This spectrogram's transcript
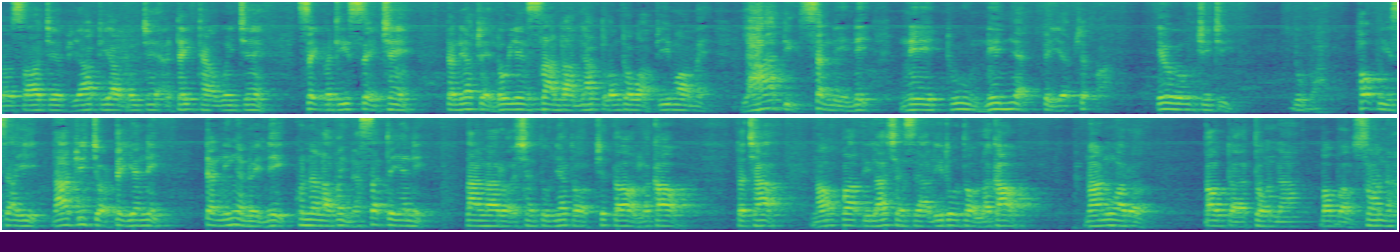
လောစားခြင်းဘုရားတရားလုံးခြင်းအဋိဌံဝင်ခြင်းစိတ်ပတိစိတ်ချင်းတနည်းဖြင့်လိုရင်စန္ဒာများတလုံးတော့ပြေးမမယ်လာတိစနေနေ့နေထုနေမြတ်ပြရဖြစ်ပါရုံရုံကြည်ကြည်လို့ပါဟုတ်ပြီစာရေးလာပြည့်ကျော်တရက်နေ့တနင်္ဂနွေနေ့ခုနလပိုင်း21ရက်နေ့ တန်ဃာတော်အရှင်သူမြတ်တော်ဖြစ်တော်၎င်းတခြားနောက်ပါတိလာရှင်ဆရာလေးတို့တော်၎င်းနာနုကတော့တောက်တာတော်နာပေါပေါဆွမ်းနာ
